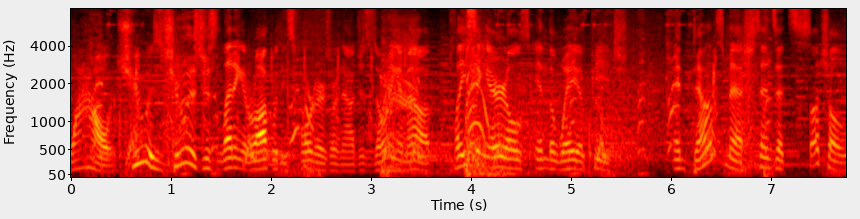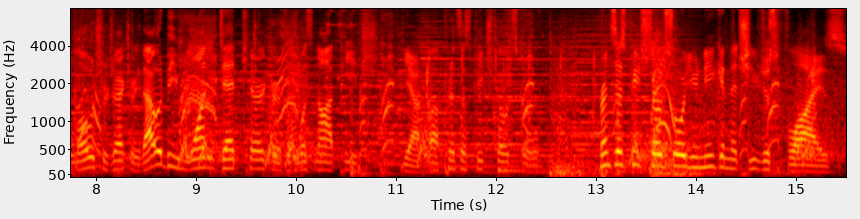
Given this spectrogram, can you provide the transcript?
Wow, Chu is. Chu is just letting it rock with these forward forwarders right now, just zoning him out, placing aerials in the way of Peach. And down smash sends at such a low trajectory. That would be one dead character if it was not Peach, Yeah. uh, Princess Peach Toadstool. Princess Peach Toadstool unique in that she just flies.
